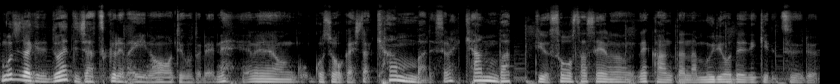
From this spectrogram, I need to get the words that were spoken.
文字だけでどうやってじゃあ作ればいいの？ということでね、えー、ご紹介したキャンバですよね。キャンバっていう操作性のね、簡単な無料でできるツール。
